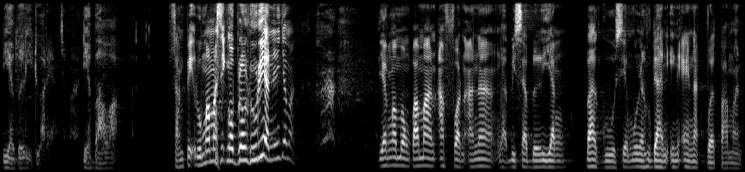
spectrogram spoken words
Dia beli durian jemaah. Dia bawa. Sampai rumah masih ngobrol durian ini jemaah. Dia ngomong, paman afwan anak nggak bisa beli yang bagus. Ya mudah-mudahan ini enak buat paman.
